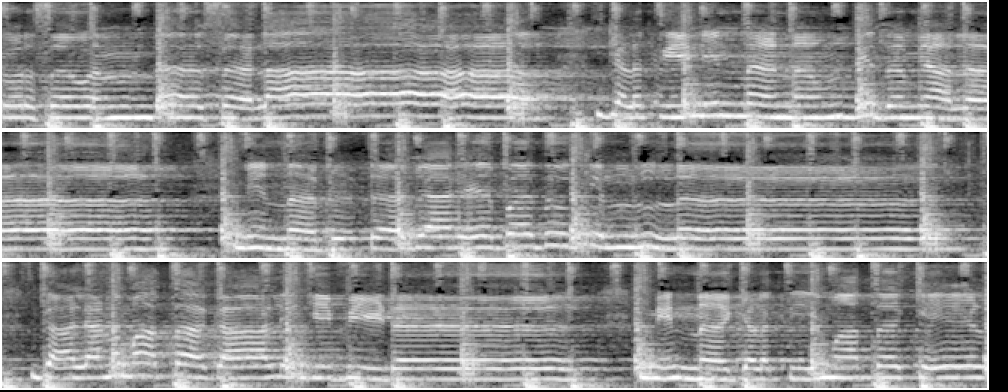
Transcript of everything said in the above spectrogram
ತೋರ್ಸ ಒಂದ ಸಲ. ಗೆಳತಿ ನಿನ್ನ ನಂಬಿದ ಮ್ಯಾಲ. ನಿನ್ನ ಬಿಟ್ಟ ಬ್ಯಾರೆ ಬದುಕಿಲ್ಲ. ಗಾಳನ ಮಾತ ಗಾಳಿಗೆ ಬೀಡ. ನಿನ್ನ ಗೆಳತಿ ಮಾತ ಕೇಳ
